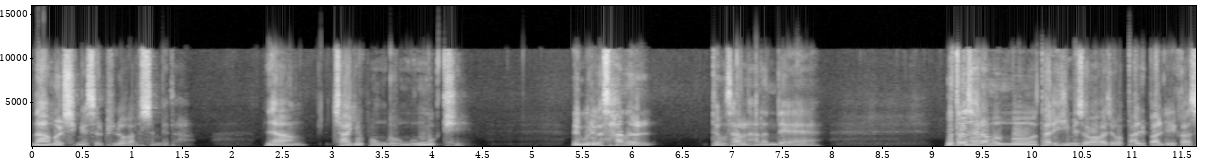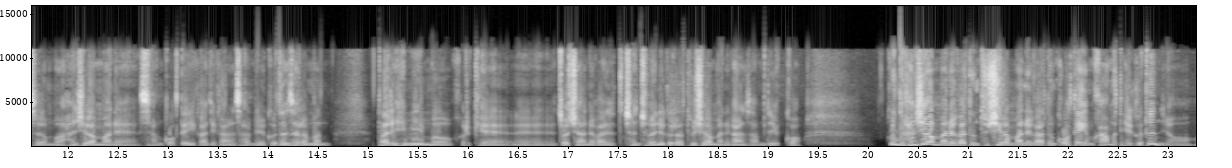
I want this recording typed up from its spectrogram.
남을 신경 쓸 필요가 없습니다. 그냥 자기 공부 묵묵히. 그러니까 우리가 산을 등산을 하는데 어떤 사람은 뭐 다리 힘이 좋아가지고 빨리빨리 가서 뭐 한 시간 만에 산 꼭대기까지 가는 사람이 있고 어떤 사람은 다리 힘이 뭐 그렇게 좋지 않아가지고 천천히 걸어 두 시간 만에 가는 사람도 있고 근데 한 시간 만에 가든 두 시간 만에 가든 꼭대기만 가면 되거든요.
